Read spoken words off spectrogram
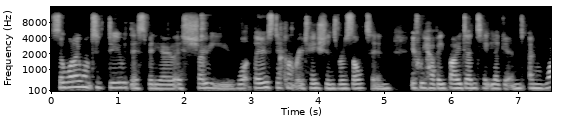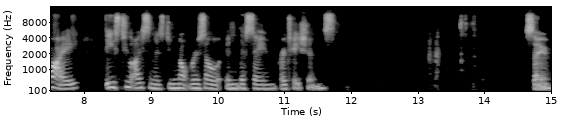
So what I want to do with this video is show you what those different rotations result in if we have a bidentate ligand and why these two isomers do not result in the same rotations. So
